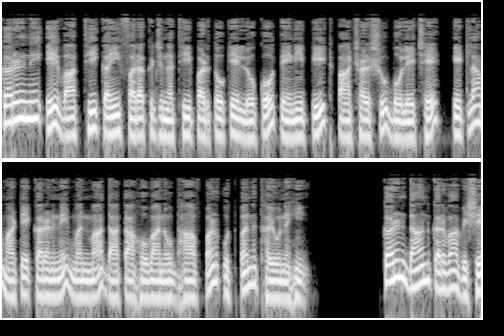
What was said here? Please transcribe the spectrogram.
કર્ણને એ વાતથી કંઈ ફરક જ નથી પડતો કે લોકો તેની પીઠ પાછળ શું બોલે છે, એટલા માટે કર્ણને મનમાં દાતા હોવાનો ભાવ પણ ઉત્પન્ન થયો નહીં. કર્ણ દાન કરવા વિશે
